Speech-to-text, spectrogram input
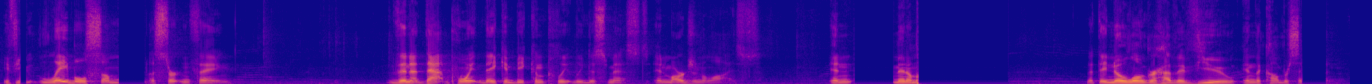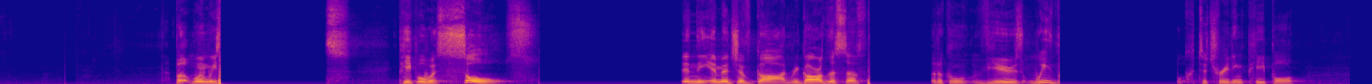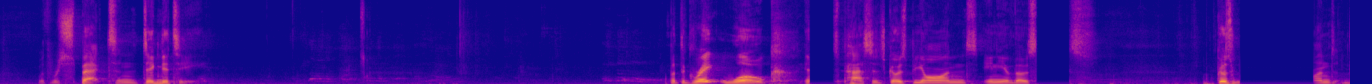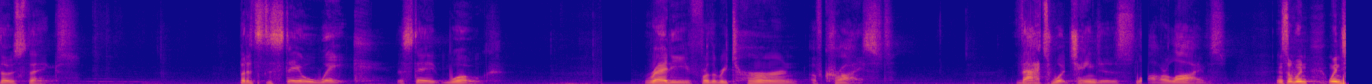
if you label someone a certain thing, then at that point they can be completely dismissed and marginalized and minimize that they no longer have a view in the conversation. But when we people with souls in the image of God, regardless of political views, we woke to treating people with respect and dignity. But the great woke in this passage goes beyond any of those goes beyond those things. But it's to stay awake, to stay woke, ready for the return of Christ. That's what changes our lives. And so when, when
